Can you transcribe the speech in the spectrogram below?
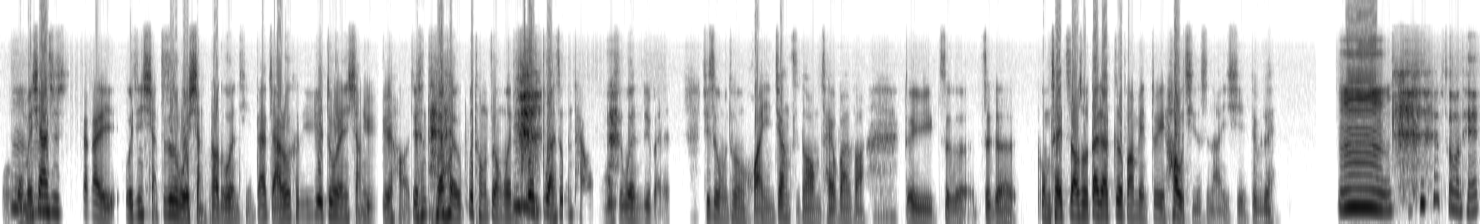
我我们现在是大概我已经想，这是我想到的问题。但假如越多人想越越好，就是大家有不同这种问题，问不管是问台湾人还是问日本人，其实我们都很欢迎。这样子的话，我们才有办法对于这个这个，我们才知道说大家各方面对好奇的是哪一些，对不对？うん。そうね。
